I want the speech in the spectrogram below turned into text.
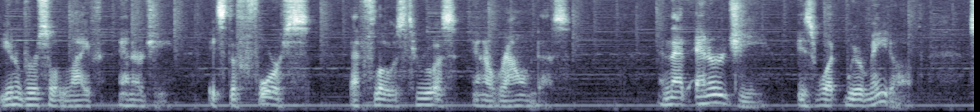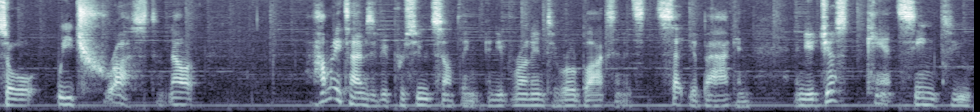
universal life energy. It's the force that flows through us and around us. And that energy is what we're made of. So we trust. Now, how many times have you pursued something and you've run into roadblocks and it's set you back and, and you just can't seem to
